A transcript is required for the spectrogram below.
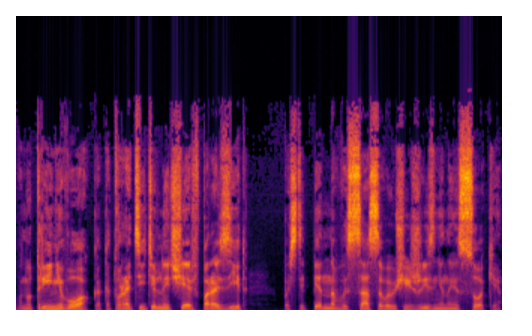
внутри него, как отвратительный червь-паразит, постепенно высасывающий жизненные соки.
